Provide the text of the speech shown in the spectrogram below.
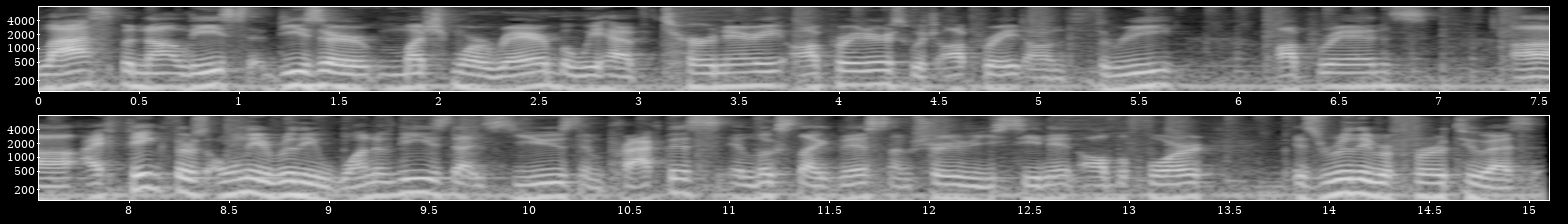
Last but not least, these are much more rare, but we have ternary operators, which operate on three operands. Uh, I think there's only really one of these that's used in practice. It looks like this, I'm sure you've seen it all before. It's really referred to as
